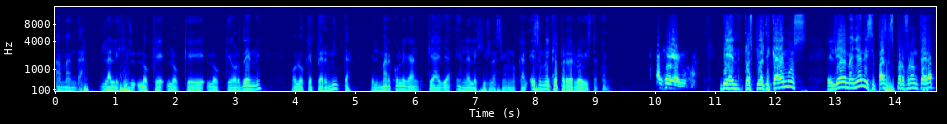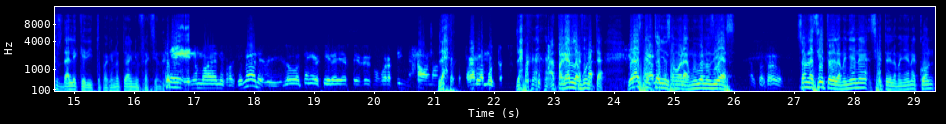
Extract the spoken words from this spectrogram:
a mandar, la lo que lo que lo que ordene o lo que permita el marco legal que haya en la legislación local. Eso no hay que perderlo de vista, Toño. Así es. Bien, pues platicaremos el día de mañana y si pasas por frontera, pues dale quedito para que no te vayan a infraccionar. Sí, no me vayan a infraccionar y luego tengas que ir allá a pedir favor a piña. No, no, a pagar la multa. a pagar la multa. Gracias, Antonio Zamora. Muy buenos días. Hasta luego. Son las 7 de la mañana, 7 de la mañana con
